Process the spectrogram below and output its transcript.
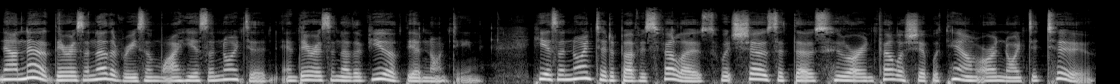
Now note there is another reason why he is anointed, and there is another view of the anointing. He is anointed above his fellows, which shows that those who are in fellowship with him are anointed too.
